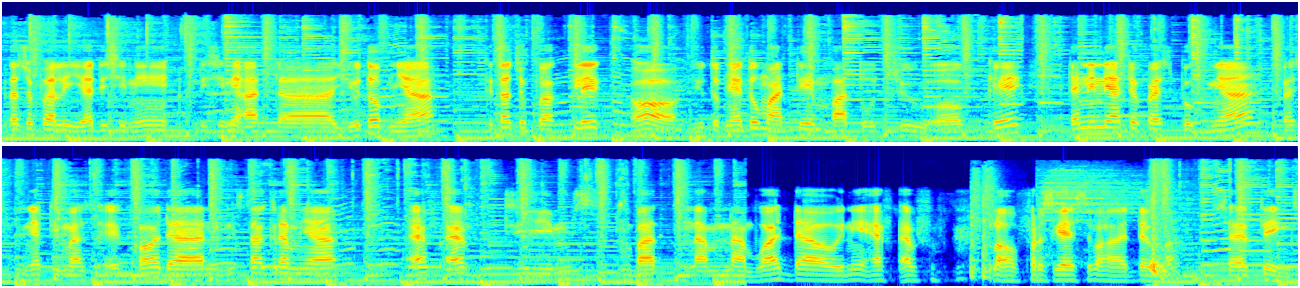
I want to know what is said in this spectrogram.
Kita coba lihat di sini. Di sini ada YouTube-nya kita coba klik oh YouTube-nya itu Made 47 oke dan ini ada Facebooknya Facebooknya Dimas Eko dan Instagramnya FF Dreams 466 wadaw ini FF lovers guys. Wadaw ah, settings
